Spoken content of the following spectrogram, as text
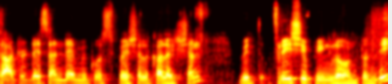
సాటర్డే సండే మీకు స్పెషల్ కలెక్షన్ విత్ ఫ్రీ షిప్పింగ్లో ఉంటుంది.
